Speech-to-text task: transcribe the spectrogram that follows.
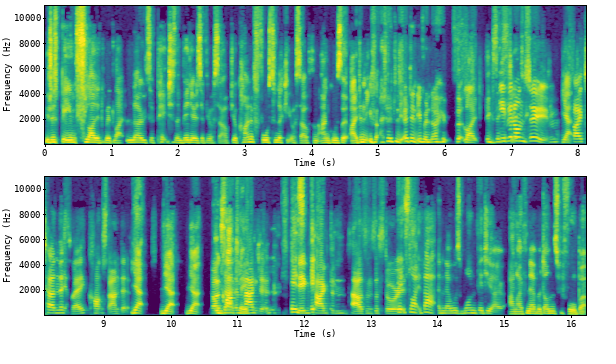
you're just being flooded with like loads of pictures and videos of yourself, you're kind of forced to look at yourself from angles that I didn't even, I didn't, I didn't even know that like existed. Even on Zoom, Yeah. if I turn this way, can't stand it. Yeah, yeah, yeah, I exactly. can't imagine It's- being it- tagged in thousands of stories. it's like that. And there was one video, and I've never done this before, but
